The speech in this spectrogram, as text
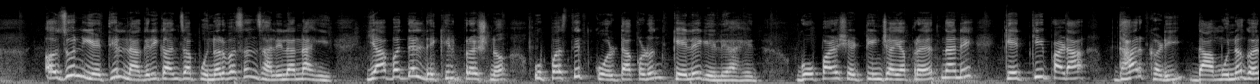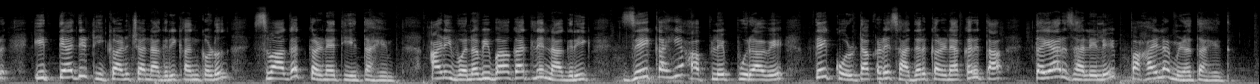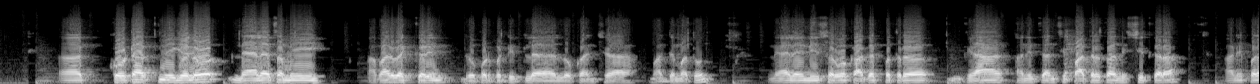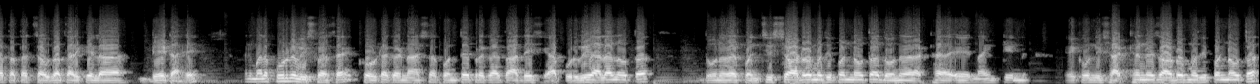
अजून येथील नागरिकांचा पुनर्वसन झालेला नाही याबद्दल देखील प्रश्न उपस्थित कोर्टाकडून केले गेले आहेत. गोपाळ शेट्टींच्या या प्रयत्नाने केतकीपाडा धारखडी दामूनगर इत्यादी ठिकाणच्या नागरिकांकडून स्वागत करण्यात येत आहे. आणि वनविभागातले नागरिक जे काही आपले पुरावे ते कोर्टाकडे सादर करण्याकरिता तयार झालेले पाहायला मिळत आहेत. कोर्टात मी गेलो. न्यायालयाचा मी आभार व्यक्त करीन झोपडपट्टीतल्या लोकांच्या माध्यमातून. न्यायालयाने सर्व कागदपत्र घ्या आणि त्यांची पात्रता निश्चित करा. आणि परत आता चौदा तारखेला डेट आहे. आणि मला पूर्ण विश्वास आहे कोर्टाकडनं असा कोणत्याही प्रकारचा आदेश यापूर्वी आला नव्हता. दोन हजार पंचवीसच्या ऑर्डरमध्ये पण नव्हता दोन हजार अठरा नाईन्टीन एकोणीसशे अठ्ठ्याण्णवच्या ऑर्डरमध्ये पण नव्हता.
